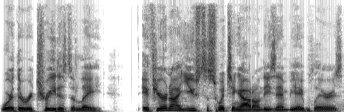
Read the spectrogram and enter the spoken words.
where the retreat is delayed if you're not used to switching out on these nba players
